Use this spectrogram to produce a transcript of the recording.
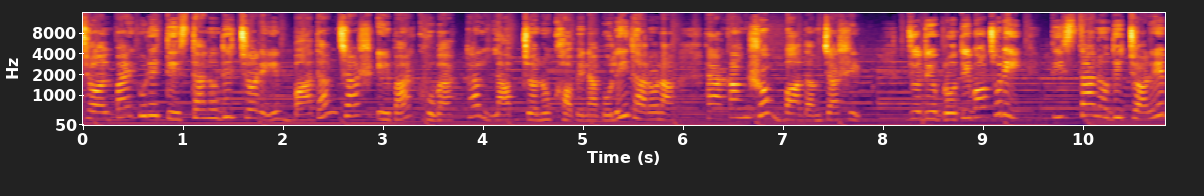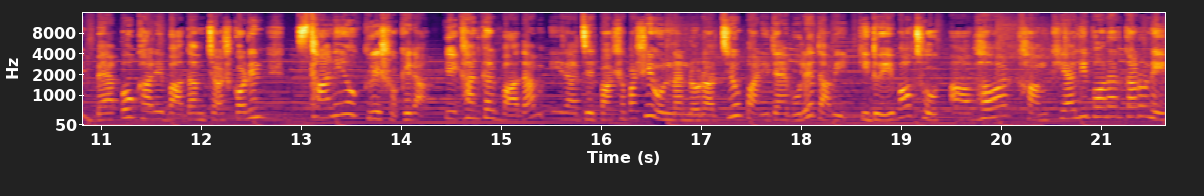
জলপাইগুড়ি তিস্তা নদীর চরে বাদাম চাষ এবার খুব একটা লাভজনক হবে না বলেই ধারণা একাংশ বাদাম চাষির। যদিও প্রতি বছরই তিস্তা নদীর চরে ব্যাপক হারে বাদাম চাষ করেন স্থানীয় কৃষকেরা। এখানকার বাদাম এ রাজ্যের পাশাপাশি অন্যান্য রাজ্যেও পাড়ি দেয় বলে দাবি। কিন্তু এবছর আবহাওয়ার খামখেয়ালি পড়ার কারণে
